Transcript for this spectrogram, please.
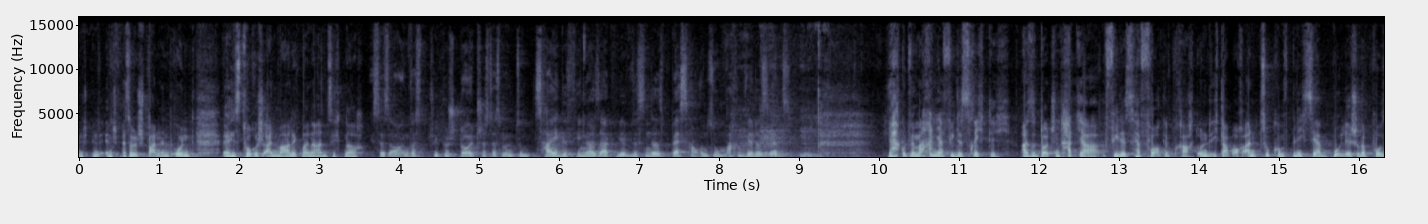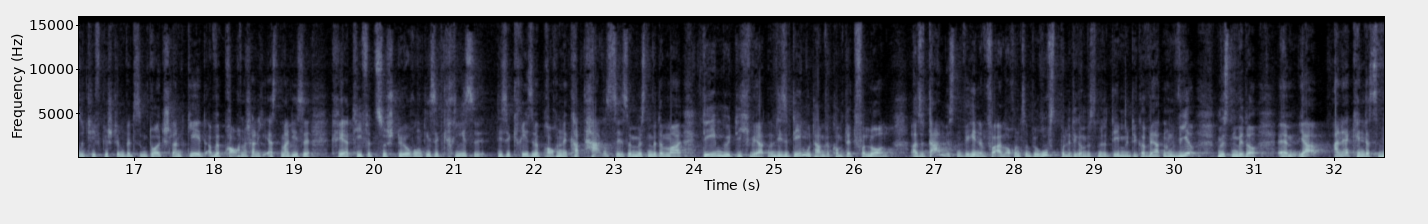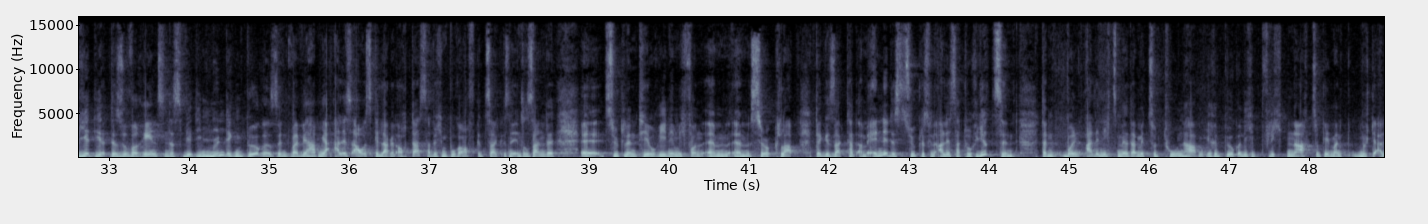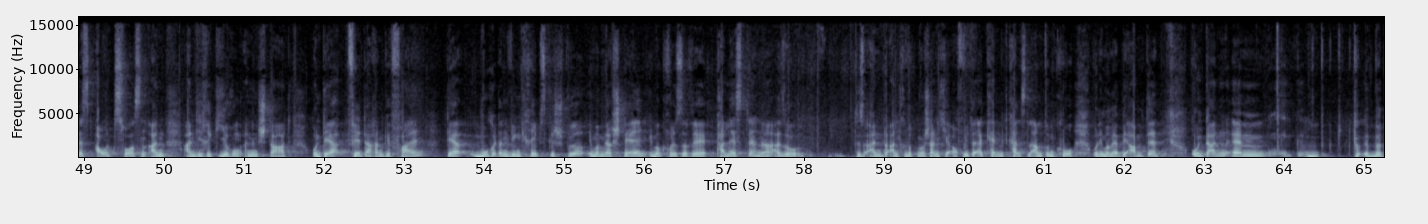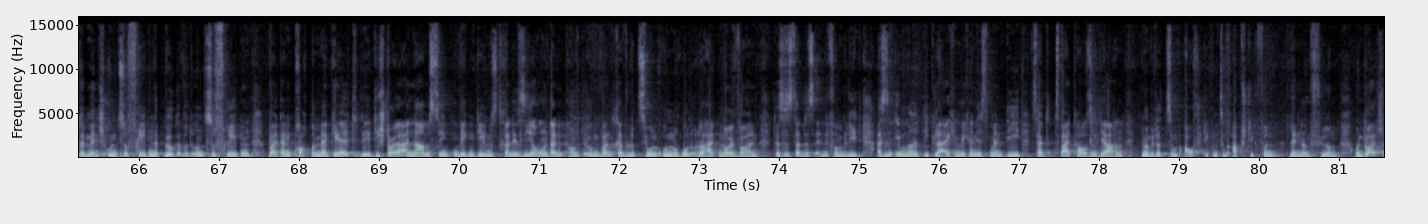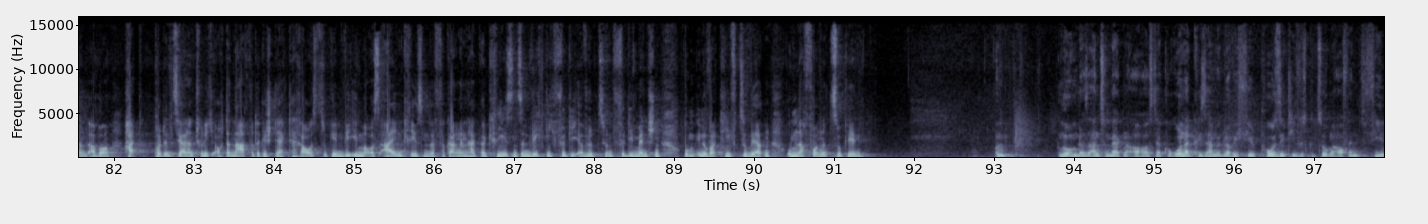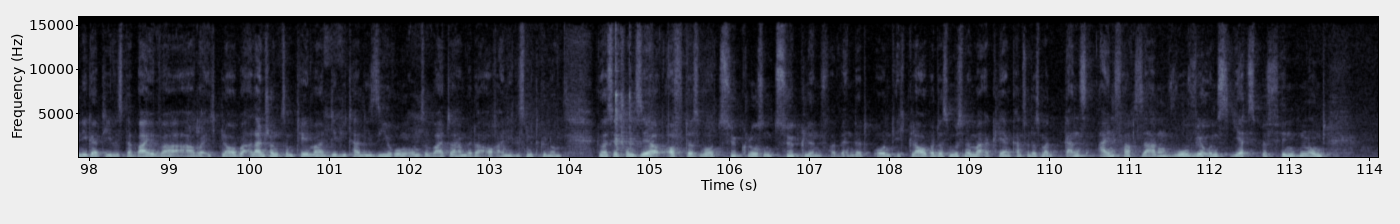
also spannend und äh, historisch einmalig, meiner Ansicht nach. Ist das auch irgendwas typisch Deutsches, dass man mit so einem Zeigefinger sagt, wir wissen das besser und so machen machen wir das jetzt? Ja gut, wir machen ja vieles richtig. Also Deutschland hat ja vieles hervorgebracht und ich glaube auch an Zukunft bin ich sehr bullisch oder positiv gestimmt, wenn es um Deutschland geht. Aber wir brauchen wahrscheinlich erstmal diese kreative Zerstörung, diese Krise, diese Krise. Wir brauchen eine Katharsis. Wir müssen wieder mal demütig werden und diese Demut haben wir komplett verloren. Also da müssen wir hin und vor allem auch unsere Berufspolitiker müssen wieder demütiger werden und wir müssen wieder ähm, ja, anerkennen, dass wir die, der Souverän sind, dass wir die mündigen Bürger sind, weil wir haben ja alles ausgelagert. Auch das habe ich im Buch aufgezeigt, ist eine interessante äh, Zyklentheorie nämlich von ähm, ähm, Sir Clubb, der gesagt hat, am Ende des Zyklus, wenn alle saturiert sind, dann wollen alle nichts mehr damit zu tun haben, ihre bürgerliche Pflichten nachzugehen. Man möchte alles outsourcen an, an die Regierung, an den Staat. Und der findet daran gefallen, der wuchert dann wie ein Krebsgeschwür, immer mehr Stellen, immer größere Paläste. Ne? Also das eine oder andere wird man wahrscheinlich hier auch wiedererkennen mit Kanzleramt und Co. und immer mehr Beamte. Und dann ähm, wird der Mensch unzufrieden, der Bürger wird unzufrieden, weil dann braucht man mehr Geld, die Steuereinnahmen sinken wegen Deindustrialisierung und dann kommt irgendwann Revolution, Unruhen oder halt Neuwahlen. Das ist dann das Ende vom Lied. Also sind immer die gleichen Mechanismen, die seit 2000 Jahren immer wieder zum Aufstieg und zum Abstieg von Ländern führen. Und Deutschland aber hat Potenzial natürlich auch danach wieder gestärkt herauszugehen, wie immer aus allen Krisen der Vergangenheit, weil Krisen sind wichtig für die Evolution, für die Menschen, um innovativ zu werden, um nach vorne zu gehen. Und nur um das anzumerken, auch aus der Corona-Krise haben wir, glaube ich, viel Positives gezogen, auch wenn viel Negatives dabei war. Aber ich glaube, allein schon zum Thema Digitalisierung und so weiter haben wir da auch einiges mitgenommen. Du hast jetzt schon sehr oft das Wort Zyklus und Zyklen verwendet. Und ich glaube, das müssen wir mal erklären. Kannst du das mal ganz einfach sagen, wo wir uns jetzt befinden und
